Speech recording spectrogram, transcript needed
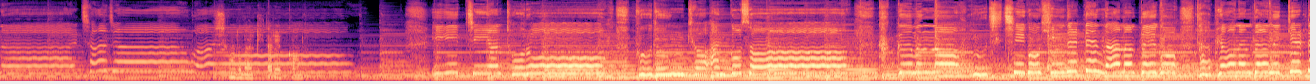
날 찾아와 지금도 날 기다릴까? 잊지 않도록 부둥켜 안고서 지치고 힘들 때 나만 빼고 다 변한다 느낄 때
